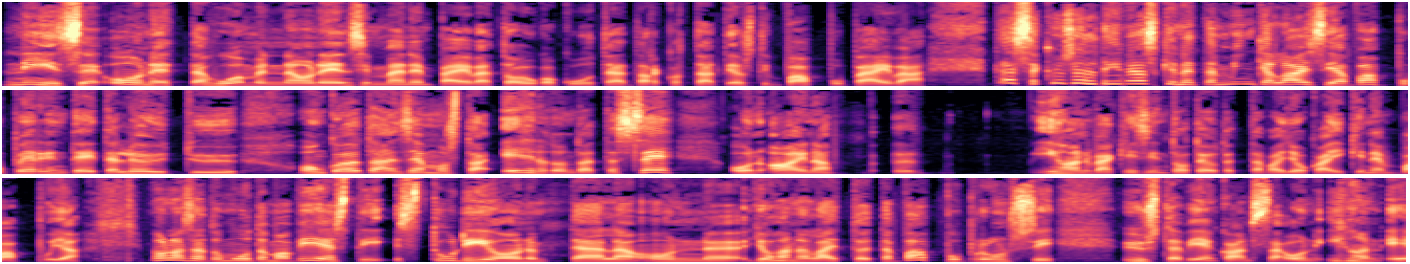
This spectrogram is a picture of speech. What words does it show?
Niin se on, että huomenna on ensimmäinen päivä toukokuuta ja tarkoittaa tietysti vappupäivää. Tässä kyseltiin äsken, että minkälaisia vappuperinteitä löytyy. Onko jotain semmoista ehdotonta, että se on aina ihan väkisin toteutettava joka ikinen vappu. Ja me ollaan saatu muutama viesti studioon. Täällä on Johanna laittoi, että vappuprunssi ystävien kanssa on ihan e-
